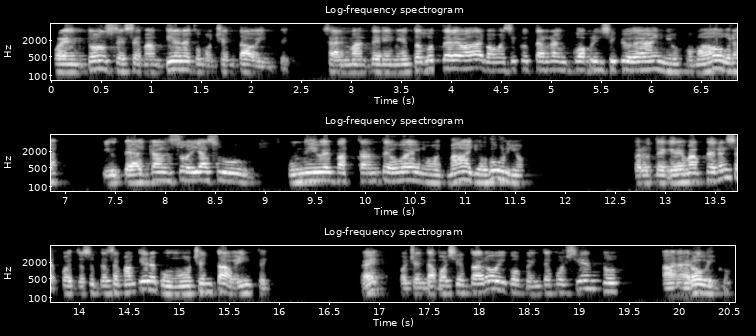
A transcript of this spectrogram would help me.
pues entonces se mantiene como 80-20. O sea, el mantenimiento que usted le va a dar, vamos a decir que usted arrancó a principio de año, como ahora, y usted alcanzó ya su un nivel bastante bueno en mayo, junio, pero usted quiere mantenerse, pues entonces usted se mantiene con un 80-20. ¿eh? 80% aeróbico, 20% anaeróbico.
